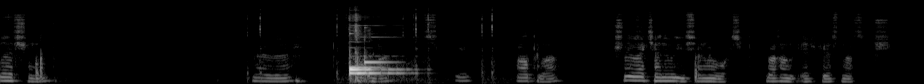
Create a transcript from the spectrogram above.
Ver şunu. Nerede? Atla. Atla. Şunu ben kendi bilgisayarıma bakacağım. Bakalım FPS nasılmış.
